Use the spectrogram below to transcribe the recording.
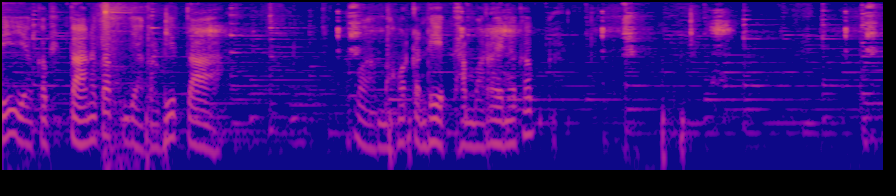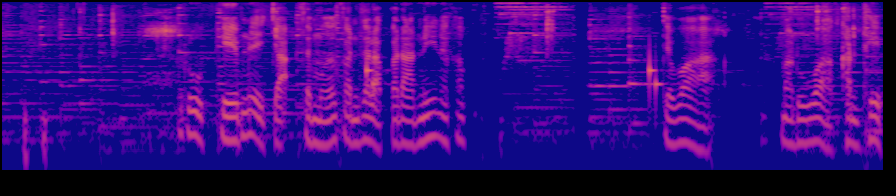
นี้อย่ากระพริบตานะครับ อย่ากระพริบตา ว่ามาฮอตกันเทพทำอะไรนะครับ รูปเกมนี่จะเสมอกันสลับกระดานนี้นะครับ จะว่ามาดูว่าคันเทพ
